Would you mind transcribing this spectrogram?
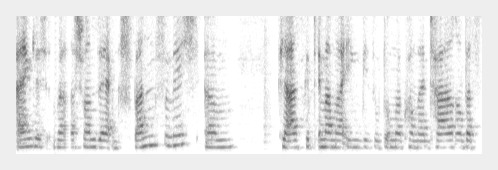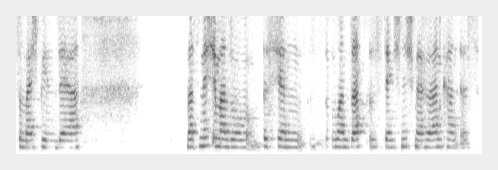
eigentlich war es schon sehr entspannend für mich. Ähm, klar, es gibt immer mal irgendwie so dumme Kommentare, was zum Beispiel ein sehr, was mich immer so ein bisschen so ein Satz ist, den ich nicht mehr hören kann, ist,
